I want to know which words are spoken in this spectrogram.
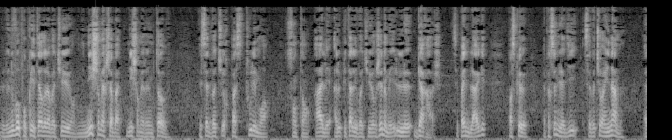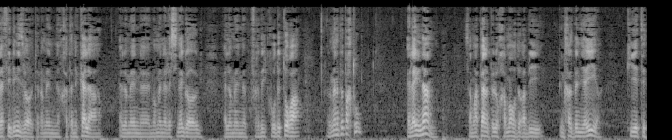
Le nouveau propriétaire de la voiture n'est ni Shomer Shabbat, ni Shomer Yom Tov. Et cette voiture passe tous les mois son temps à aller à l'hôpital des voitures. J'ai nommé le garage. C'est pas une blague, parce que la personne lui a dit cette voiture a une âme. Elle a fait des mitzvot. Elle emmène Khatanekala, elle emmène, euh, m'emmène à la synagogue, elle emmène pour faire des cours de Torah, elle emmène un peu partout. Elle a une âme. Ça me rappelle un peu le Hamor de Rabbi Pinchas Ben Yair, qui était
